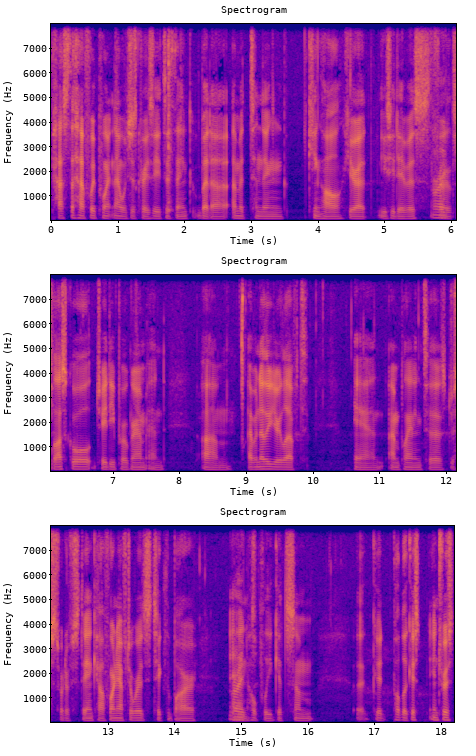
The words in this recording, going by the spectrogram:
past the halfway point now, which is crazy to think, but uh, I'm attending King Hall here at UC Davis Right. for law school JD program, and um, I have another year left, and I'm planning to just sort of stay in California afterwards, take the bar, and hopefully get some uh, good public is- interest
